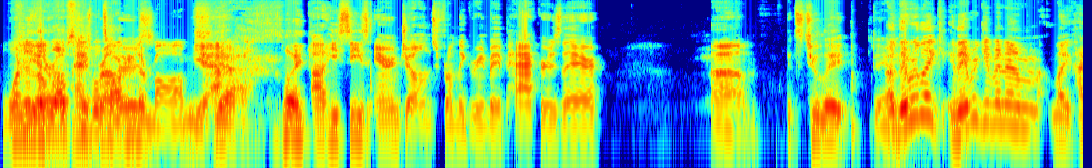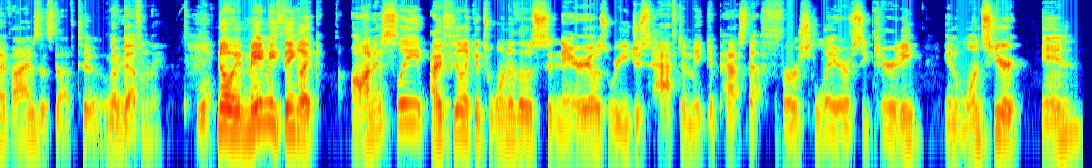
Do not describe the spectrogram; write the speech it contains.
one he of the interrupts Lopez people talking to their moms. Yeah. yeah. like Uh, he sees Aaron Jones from the Green Bay Packers there. Um, it's too late. Danny. Oh, they were like they were giving him like high fives and stuff too. no, Like, definitely. Well- No, it made me think like honestly, I feel like it's one of those scenarios where you just have to make it past that first layer of security, and once you're in,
